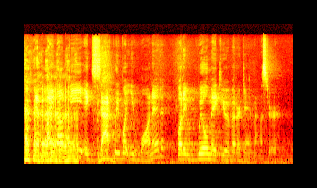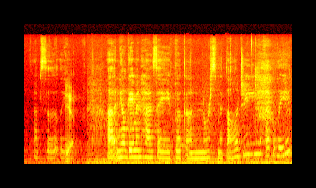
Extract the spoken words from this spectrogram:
it might not be exactly what you wanted but it will make you a better game master Absolutely. Yeah. Uh, Neil Gaiman has a book on Norse mythology, I believe.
